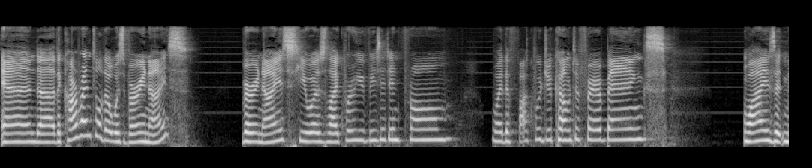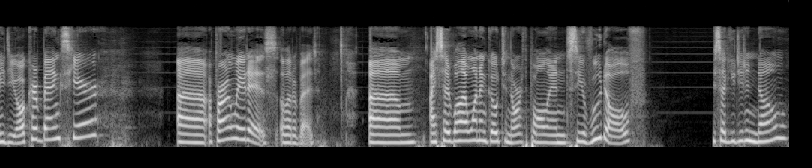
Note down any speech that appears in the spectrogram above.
and uh, the car rental, though, was very nice. Very nice. He was like, Where are you visiting from? Why the fuck would you come to Fairbanks? Why is it mediocre banks here? Uh, apparently, it is a little bit. Um, I said, Well, I want to go to North Pole and see Rudolph. He said, You didn't know?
